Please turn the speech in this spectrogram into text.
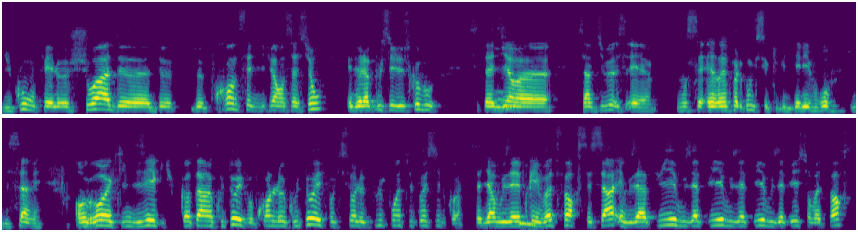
Du coup, on fait le choix de, de, prendre cette différenciation et de la pousser jusqu'au bout. C'est-à-dire, mm. euh, c'est un petit peu, c'est bon, Falcon qui s'occupe de Deliveroo qui dit ça, mais en gros, qui me disait que quand tu as un couteau, il faut prendre le couteau, il faut qu'il soit le plus pointu possible. C'est-à-dire, vous avez pris mm. votre force, c'est ça, et vous appuyez, vous appuyez, vous appuyez, vous appuyez sur votre force.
